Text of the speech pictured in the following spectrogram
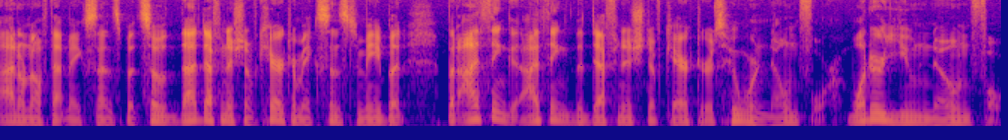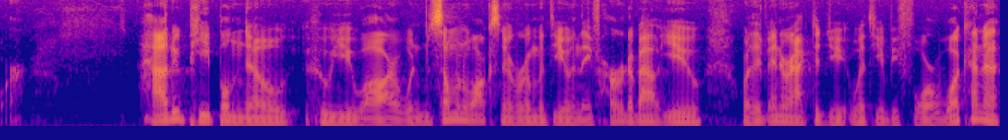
I don't know if that makes sense, but so that definition of character makes sense to me, but but I think I think the definition of character is who we're known for. What are you known for? How do people know who you are? When someone walks in a room with you and they've heard about you or they've interacted you, with you before what kind of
